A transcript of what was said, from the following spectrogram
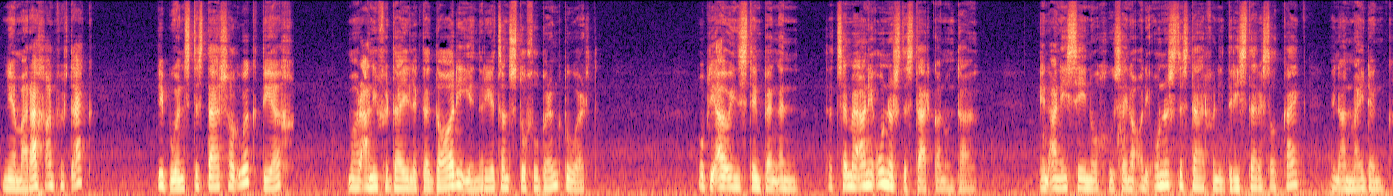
Nee, maar reg antwoord ek. Die boonste ster sal ook deeg maar Annie verduidelik dat daardie een reeds aan Stoffelbrink behoort. Op die ou instemping in dat sy my aan die onderste ster kan onthou. En Annie sê nog hoe sy na al die onderste ster van die drie sterre sal kyk en aan my dink.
